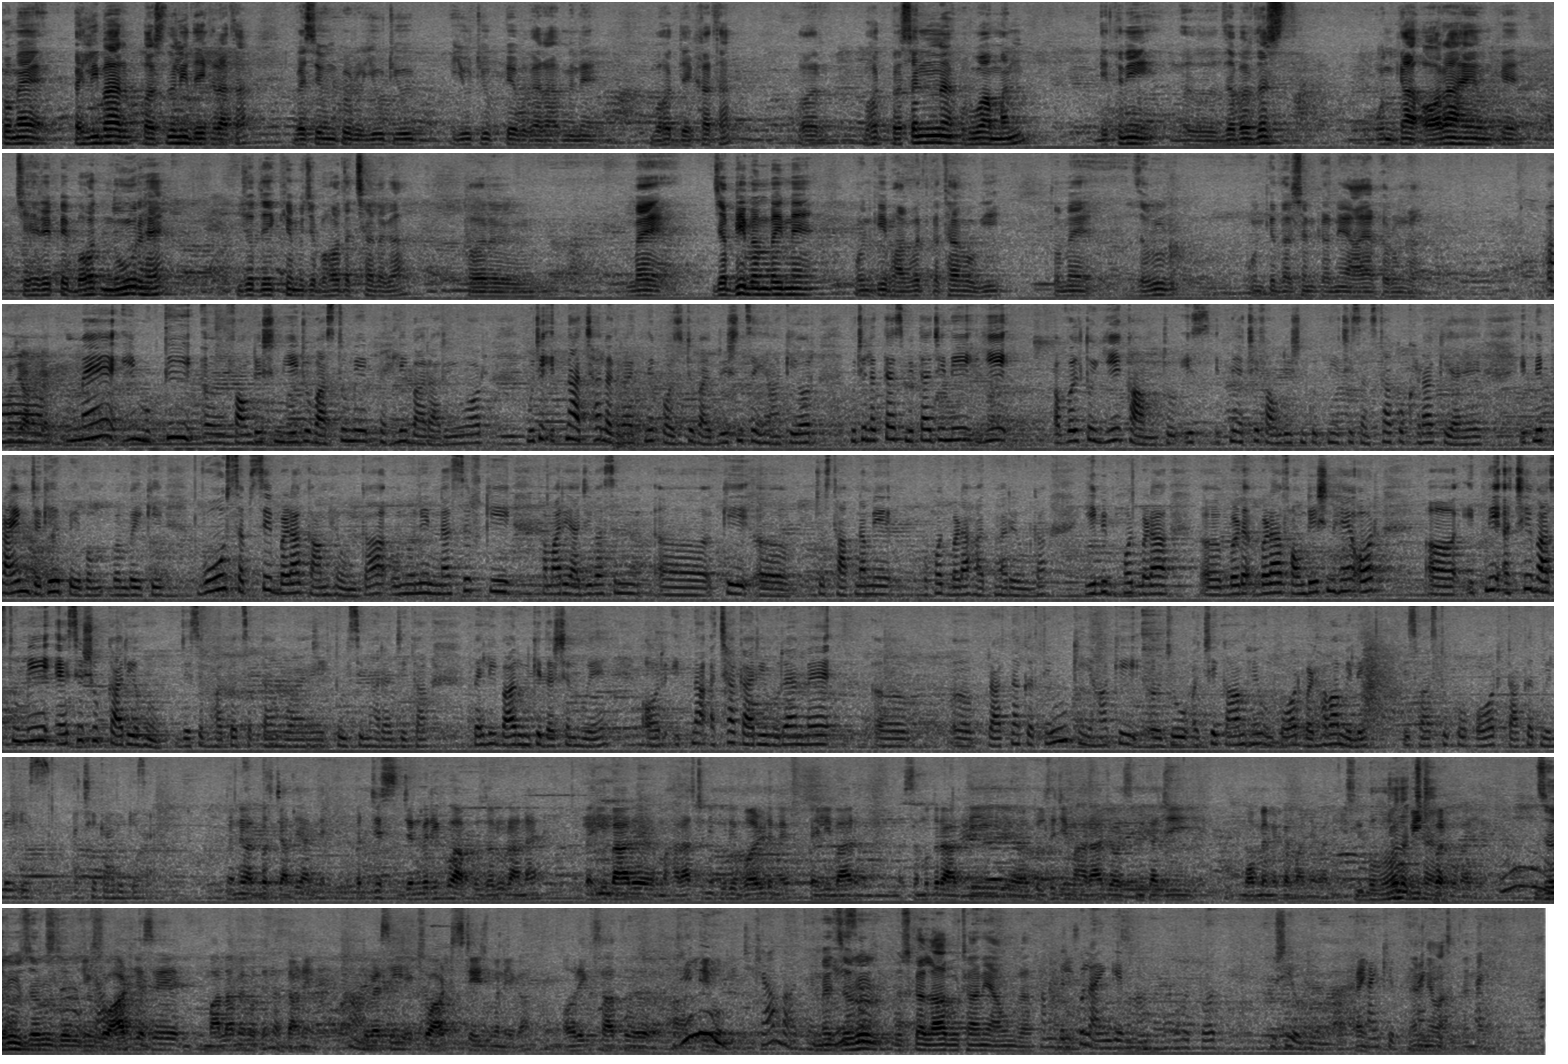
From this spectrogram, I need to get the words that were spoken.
को मैं पहली बार पर्सनली देख रहा था। वैसे उनको यूट्यूब यूट्यूब पे वगैरह मैंने बहुत देखा था। और बहुत प्रसन्न हुआ मन। इतनी ज़बरदस्त उनका और है उनके चेहरे पे बहुत नूर है। जो देख के मुझे बहुत अच्छा लगा और मैं जब भी बम्बई में उनकी भागवत कथा होगी तो मैं ज़रूर उनके दर्शन करने आया करूँगा। मैं ये मुक्ति फाउंडेशन ये जो वास्तु में पहली बार आ रही हूँ और मुझे इतना अच्छा लग रहा है, इतने पॉजिटिव वाइब्रेशन है यहाँ के और मुझे लगता है स्मिता जी ने ये अव्वल तो ये काम, जो इस इतने अच्छे फाउंडेशन को, इतनी अच्छी संस्था को खड़ा किया है, इतने प्राइम जगह पे बम- बम्बई के, वो सबसे बड़ा काम है उनका। उन्होंने न सिर्फ़ कि हमारे आजीवासन के जो स्थापना में बहुत बड़ा हाथ भार है उनका, ये भी बहुत बड़ा बड़ा बड़ा फाउंडेशन है और इतने अच्छे वास्तु में ऐसे शुभ कार्य हों, जैसे भागवत सप्ताह हुआ है, तुलसी महाराज जी का, पहली बार उनके दर्शन हुए हैं, और इतना अच्छा कार्य हो रहा है, मैं प्रार्थना करती हूँ कि यहाँ के जो अच्छे काम हैं, उनको और बढ़ावा मिले, इस वास्तु को और ताकत मिले इस अच्छे कार्य के साथ। धन्यवाद, बस जाते जाते। पच्चीस जनवरी को आपको ज़रूर आना है। पहली बार महाराष्ट्र ने पूरे वर्ल्ड में पहली बार समुद्र आरती तुलसी जी महाराज और स्मिता जी बॉम्बे में करवाने वाले हैं। बहुत जूहू अच्छा बीच पर होगा ये। ज़रूर ज़रूर ज़रूर। ज़रूर 108 जैसे माला में होते हैं ना दाने हाँ। तो वैसे ही 108 स्टेज बनेगा और एक साथ होगी। जी। क्या बात है। मैं ज़रूर उसका लाभ उठाने आऊँगा। हम बिल्कुल आएँगे वहाँ। बहुत बहुत खुशी होगी। हमको Thank you. थैंक यू धन्यवाद धन्यवाद।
